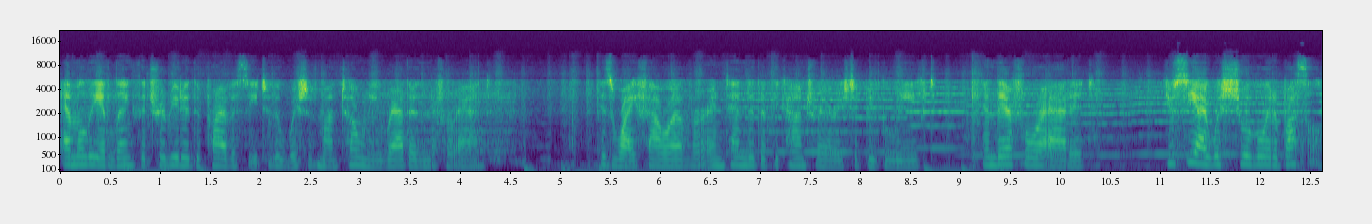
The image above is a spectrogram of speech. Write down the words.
Emily at length attributed the privacy to the wish of Montoni rather than of her aunt. His wife, however, intended that the contrary should be believed, and therefore added, "You see I wish to avoid a bustle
